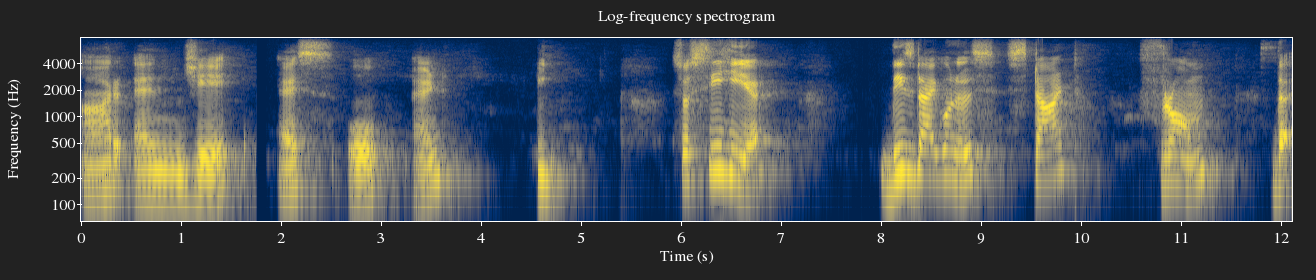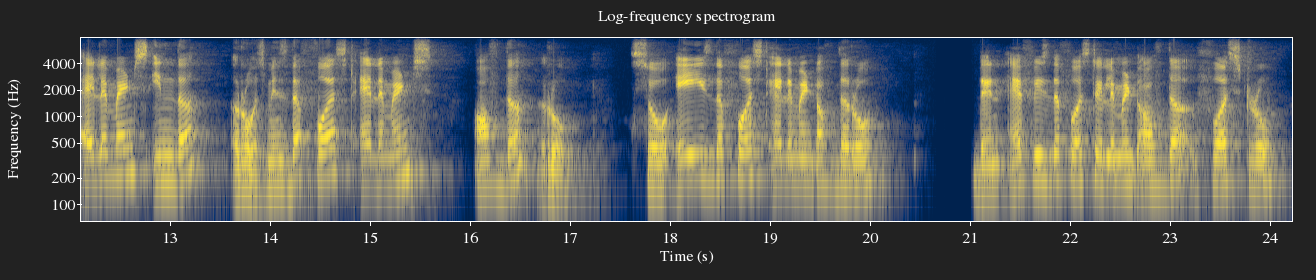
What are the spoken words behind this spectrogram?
RNJ SO and T. So see here these diagonals start from the elements in the rows means the first elements of the row so A is the first element of the row. Then F is the first element of the first row.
